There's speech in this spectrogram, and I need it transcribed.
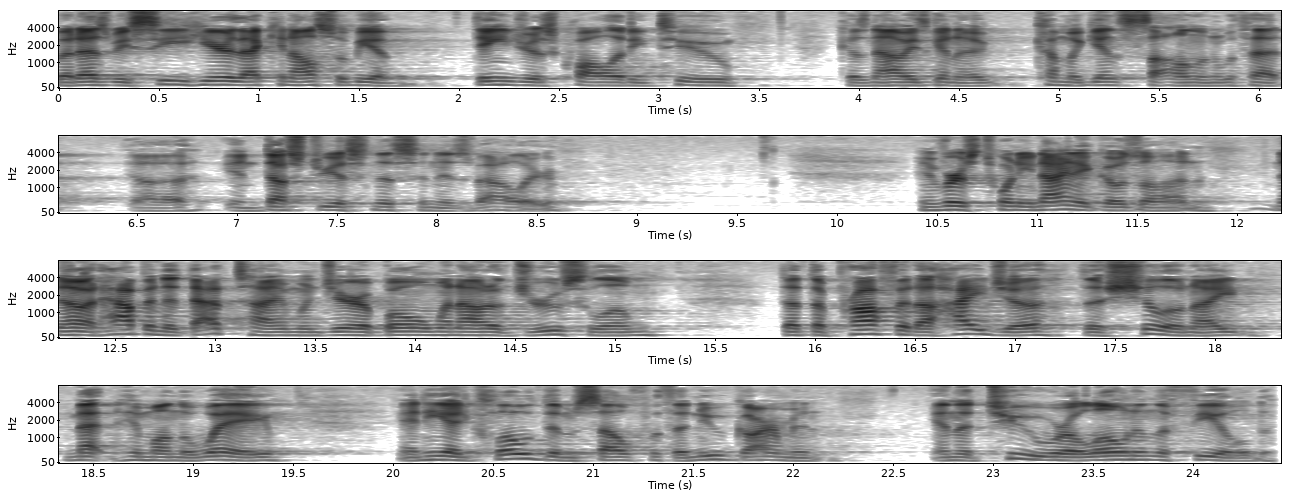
But as we see here, that can also be a dangerous quality too, because now he's going to come against Solomon with that uh, industriousness and his valor. In verse 29, it goes on Now it happened at that time when Jeroboam went out of Jerusalem that the prophet Ahijah the Shilonite met him on the way, and he had clothed himself with a new garment, and the two were alone in the field.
